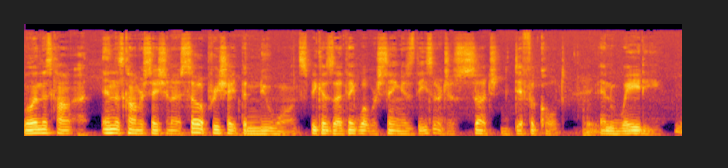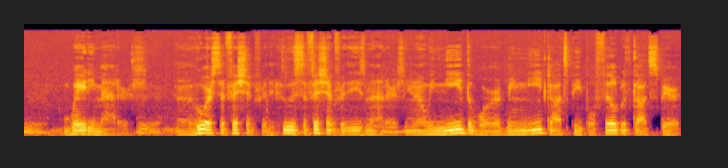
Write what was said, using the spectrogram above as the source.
Well, in this con- in this conversation, I so appreciate the nuance because I think what we're seeing is these are just such difficult and weighty, weighty matters. Uh, who are sufficient for the, who is sufficient for these matters? You know, we need the Word, we need God's people filled with God's Spirit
